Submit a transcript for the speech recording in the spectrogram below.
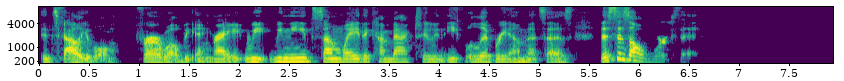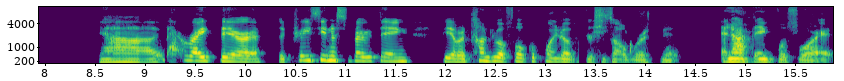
it's valuable for our well-being, right? We we need some way to come back to an equilibrium that says this is all worth it yeah, that right there, the craziness of everything, be able to come to a focal point of this is all worth it. And yeah. I'm thankful for it.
